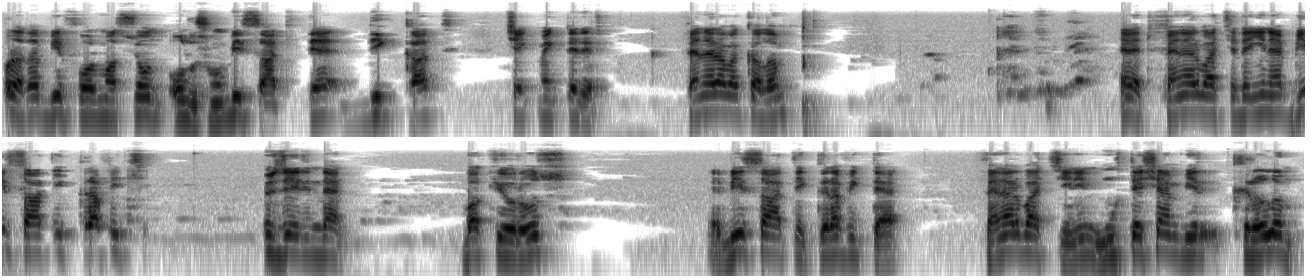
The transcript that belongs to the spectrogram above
Burada bir formasyon oluşumu bir saatlikte dikkat çekmektedir. Fener'e bakalım. Evet Fenerbahçe'de yine bir saatlik grafik üzerinden bakıyoruz. Bir saatlik grafikte Fenerbahçe'nin muhteşem bir kırılım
